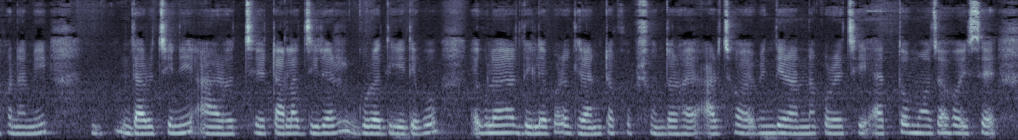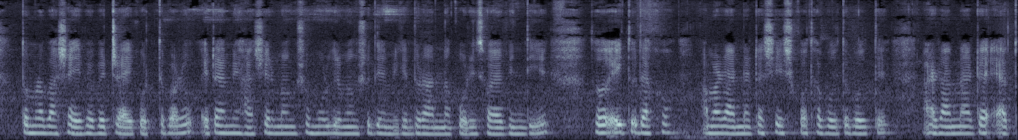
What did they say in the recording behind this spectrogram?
এখন আমি দারুচিনি আর হচ্ছে টালা জিরার গুঁড়া দিয়ে দেব। এগুলো দিলে পরে ঘ্রানটা খুব সুন্দর হয়। আর সয়াবিন দিয়ে রান্না করেছি, এত মজা হয়েছে। তোমরা বাসায় এভাবে ট্রাই করতে পারো। এটা আমি হাঁসের মাংস, মুরগির মাংস দিয়ে আমি কিন্তু রান্না করি সয়াবিন দিয়ে। তো এই তো দেখো, আমার রান্নাটা শেষ কথা বলতে বলতে। আর রান্নাটা এত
